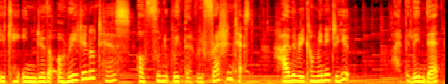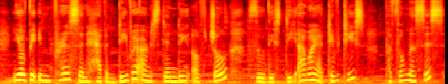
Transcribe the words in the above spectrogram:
you can enjoy the original taste of food with a refreshing taste. Highly recommend it to you. I believe that you'll be impressed and have a deeper understanding of Zhou through these DIY activities, performances,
